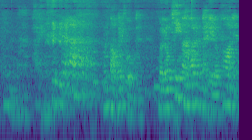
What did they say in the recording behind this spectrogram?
ให้มันน่าไป มันบอกไม่ถูกนะเหมือนหลวงพี่มาว่าทำไมเดี๋ยวหลวงพ่อเนี่ย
